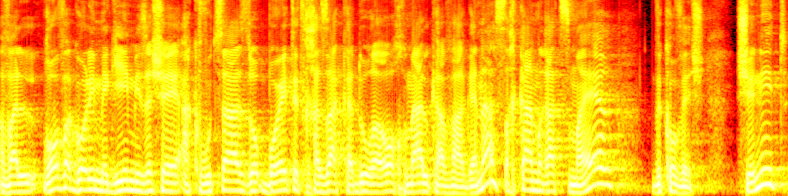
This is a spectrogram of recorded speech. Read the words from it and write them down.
אבל רוב הגולים מגיעים מזה שהקבוצה הזו בועטת חזק כדור ארוך מעל קו ההגנה, השחקן רץ מהר וכובש. שנית,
